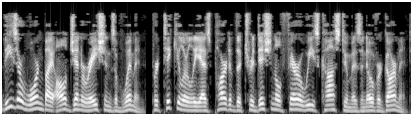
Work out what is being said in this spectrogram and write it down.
These are worn by all generations of women, particularly as part of the traditional Faroese costume as an overgarment.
